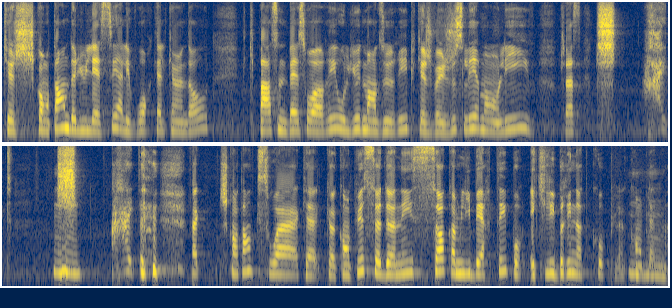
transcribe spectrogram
que je suis contente de lui laisser aller voir quelqu'un d'autre, puis qu'il passe une belle soirée au lieu de m'endurer, puis que je vais juste lire mon livre. Puis je reste, Chut, arrête, Chut, arrête. fait que je suis contente qu'il soit, qu'on puisse se donner ça comme liberté pour équilibrer notre couple complètement.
